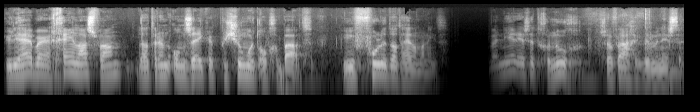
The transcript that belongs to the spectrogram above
Jullie hebben er geen last van dat er een onzeker pensioen wordt opgebouwd. Jullie voelen dat helemaal niet. Wanneer is het genoeg? Zo vraag ik de minister.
